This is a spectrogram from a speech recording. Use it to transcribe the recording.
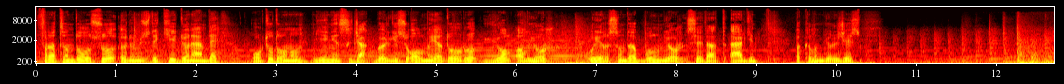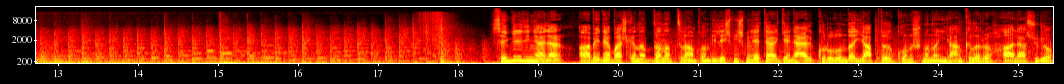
Fırat'ın doğusu önümüzdeki dönemde Orta Doğu'nun yeni sıcak bölgesi olmaya doğru yol alıyor uyarısında bulunuyor Sedat Ergin. Bakalım göreceğiz. Sevgili dinleyenler, ABD Başkanı Donald Trump'ın Birleşmiş Milletler Genel Kurulu'nda yaptığı konuşmanın yankıları hala sürüyor.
